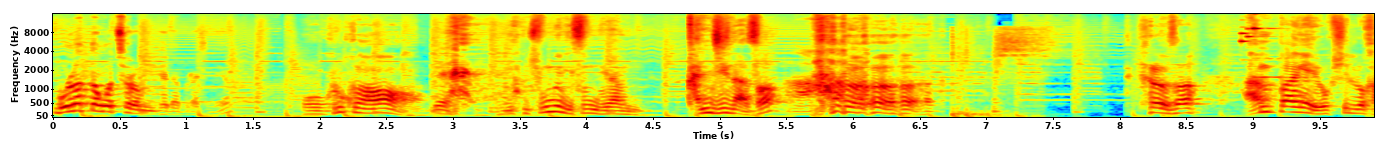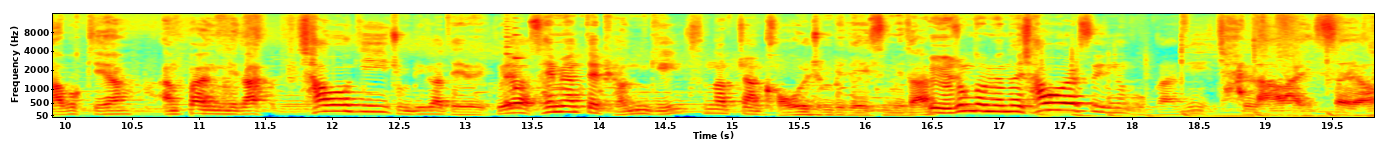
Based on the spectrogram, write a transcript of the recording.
몰랐던 것처럼 대답을 하시네요. 오, 그렇구나. 네. 중문 있으면 그냥 간지나서? 아, 그래서 안방의 욕실로 가볼게요. 안방입니다. 샤워기 준비가 되어 있고요. 세면대 변기, 수납장, 거울 준비되어 있습니다. 이 정도면은 샤워할 수 있는 공간이 잘 나와 있어요.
